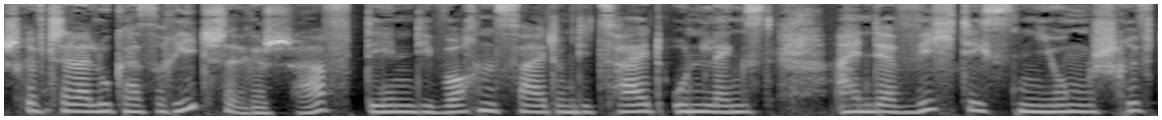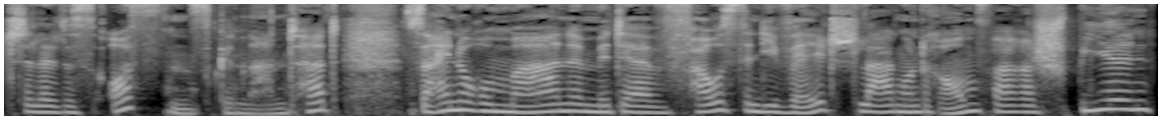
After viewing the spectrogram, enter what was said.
Schriftsteller Lukas Rietschel geschafft, den die Wochenzeitung Die Zeit unlängst einen der wichtigsten jungen Schriftsteller des Ostens genannt hat. Seine Romane mit der Faust in die Welt schlagen und Raumfahrer spielen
